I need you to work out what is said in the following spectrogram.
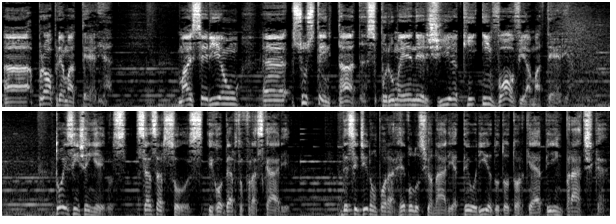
à própria matéria. Mas seriam é, sustentadas por uma energia que envolve a matéria. Dois engenheiros, César Sous e Roberto Frascari, decidiram pôr a revolucionária teoria do Dr. Kepp em prática.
